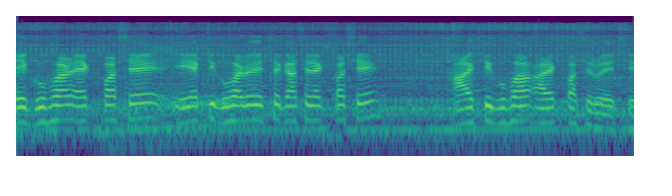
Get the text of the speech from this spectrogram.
এই গুহার এক পাশে, এই একটি গুহা রয়েছে গাছের এক পাশে আর একটি গুহা আর এক পাশে রয়েছে।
